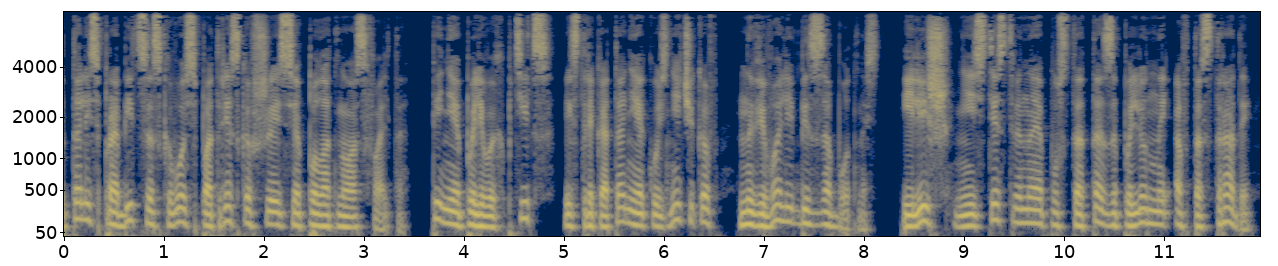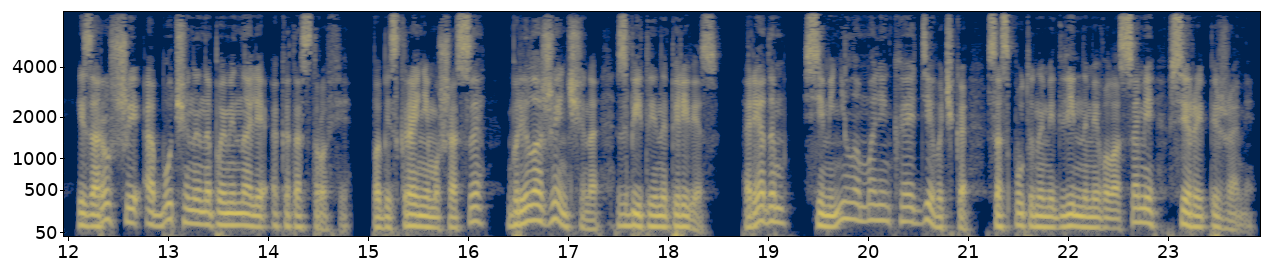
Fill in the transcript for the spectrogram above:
пытались пробиться сквозь потрескавшееся полотно асфальта. Пение полевых птиц и стрекотание кузнечиков навевали беззаботность. И лишь неестественная пустота запыленной автострады и заросшие обочины напоминали о катастрофе. По бескрайнему шоссе брела женщина, сбитая наперевес. Рядом семенила маленькая девочка со спутанными длинными волосами в серой пижаме.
